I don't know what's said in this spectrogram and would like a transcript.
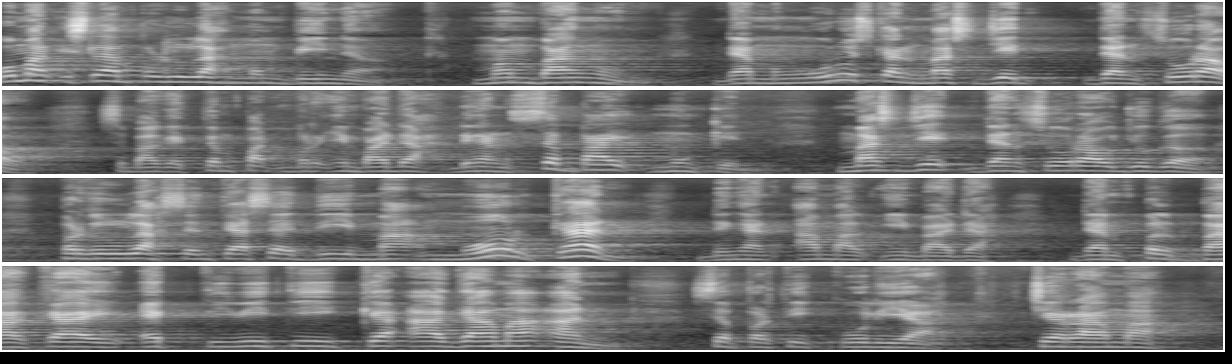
umat Islam perlulah membina membangun dan menguruskan masjid dan surau sebagai tempat beribadah dengan sebaik mungkin. Masjid dan surau juga perlulah sentiasa dimakmurkan dengan amal ibadah dan pelbagai aktiviti keagamaan seperti kuliah, ceramah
